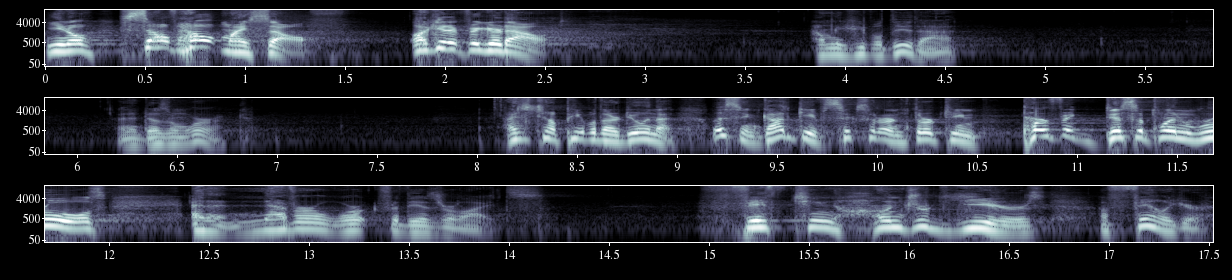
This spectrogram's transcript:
you know, self help myself, I'll get it figured out. How many people do that? And it doesn't work. I just tell people that are doing that listen, God gave 613 perfect discipline rules, and it never worked for the Israelites. 1,500 years of failure.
